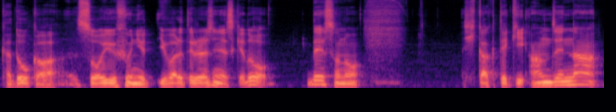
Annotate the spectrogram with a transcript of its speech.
かどうかはそういうふうに言われてるらしいんですけどでその比較的安全な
